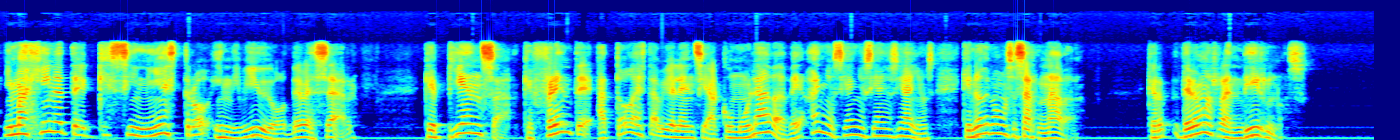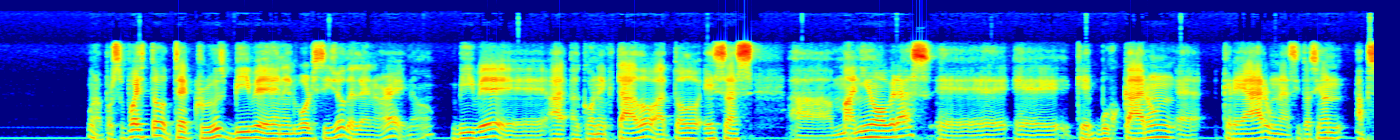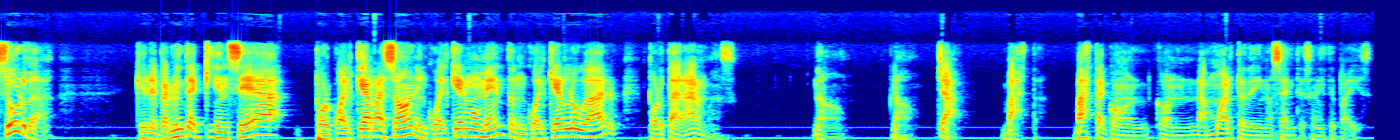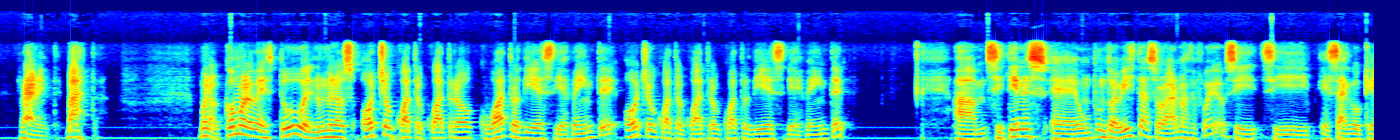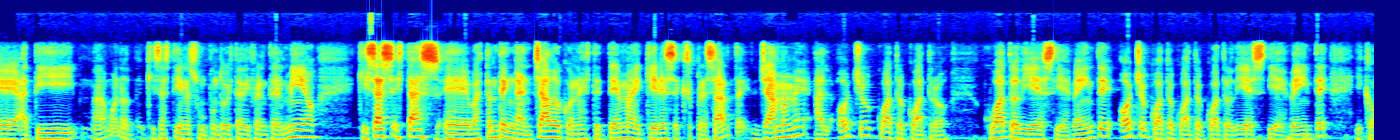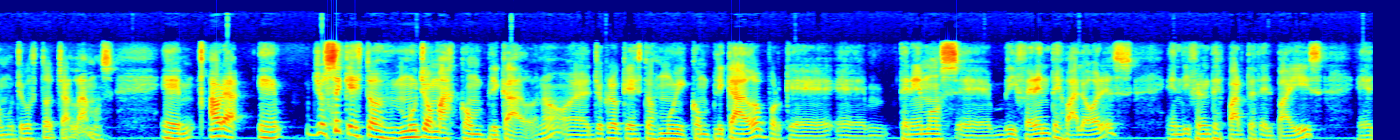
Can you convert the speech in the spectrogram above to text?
Imagínate qué siniestro individuo debe ser que piensa que frente a toda esta violencia acumulada de años y años y años y años, que no debemos hacer nada, que debemos rendirnos. Bueno, por supuesto, Ted Cruz vive en el bolsillo del NRA, ¿no? Vive eh, conectado a todas esas maniobras eh, eh, que buscaron crear una situación absurda que le permite a quien sea, por cualquier razón, en cualquier momento, en cualquier lugar, portar armas. No, no, ya, basta. Basta con, con la muerte de inocentes en este país. Realmente, basta. Bueno, ¿cómo lo ves tú? El número es 844-410-1020, 844-410-1020 si tienes eh, un punto de vista sobre armas de fuego, si, si es algo que a ti, ah, bueno, quizás tienes un punto de vista diferente del mío, quizás estás eh, bastante enganchado con este tema y quieres expresarte, llámame al 844 410 1020, 844 410 1020 y con mucho gusto charlamos. Eh, ahora, yo sé que esto es mucho más complicado, ¿no? Eh, yo creo que esto es muy complicado porque eh, tenemos eh, diferentes valores en diferentes partes del país.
